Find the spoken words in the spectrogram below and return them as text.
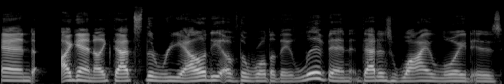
And again, like that's the reality of the world that they live in. That is why Lloyd is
